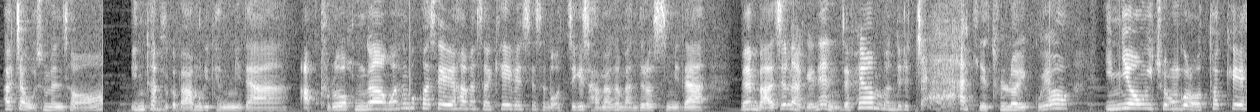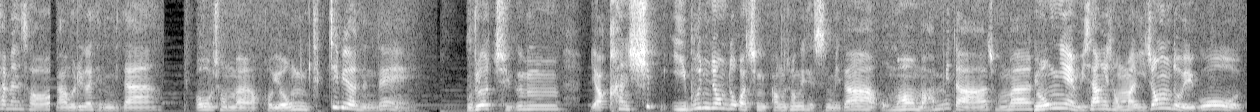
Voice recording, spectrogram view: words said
활짝 웃으면서 인터뷰가 마무리됩니다. 앞으로 건강하고 행복하세요 하면서 KBS에서 멋지게 자막을 만들었습니다. 맨 마지막에는 이제 회원분들이 쫙 둘러 있고요. 임영웅이 좋은 걸 어떻게 하면서 마무리가 됩니다. 어우 정말 거의 영웅님 특집이었는데 무려 지금 약 한 12분 정도가 지금 방송이 됐습니다. 어마어마합니다. 정말 영웅님의 위상이 정말 이 정도이고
